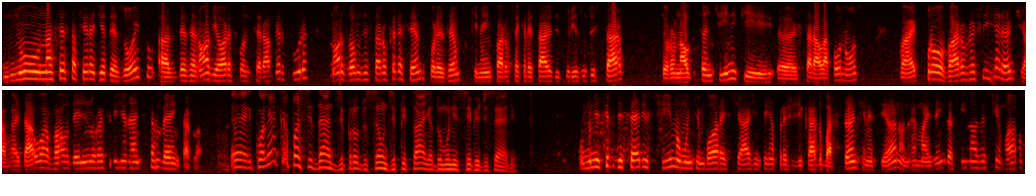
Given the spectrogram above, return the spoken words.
No, na sexta-feira, dia 18, às 19 horas, quando será a abertura, nós vamos estar oferecendo, por exemplo, que nem para o secretário de Turismo do Estado, o senhor Ronaldo Santini, que uh, estará lá conosco, vai provar o refrigerante, já vai dar o aval dele no refrigerante também, Carlão. É, qual é a capacidade de produção de pitaia do município de Sério? O município de Sério estima, muito embora a estiagem tenha prejudicado bastante nesse ano, né, mas ainda assim nós estimamos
